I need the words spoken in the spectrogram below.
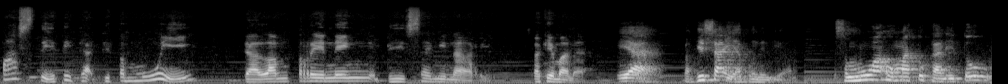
pasti tidak ditemui dalam training di seminari. Bagaimana? Iya bagi saya Bung Lindion semua umat Tuhan itu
